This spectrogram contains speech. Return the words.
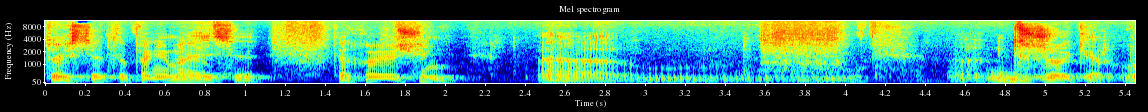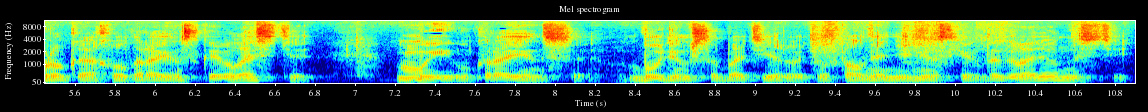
То есть это, понимаете, такой очень э, джокер в руках украинской власти. Мы, украинцы, будем саботировать выполнение минских договоренностей,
